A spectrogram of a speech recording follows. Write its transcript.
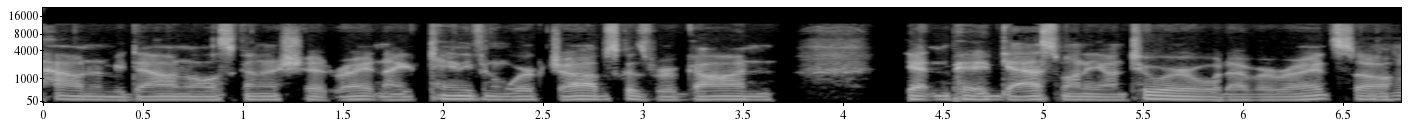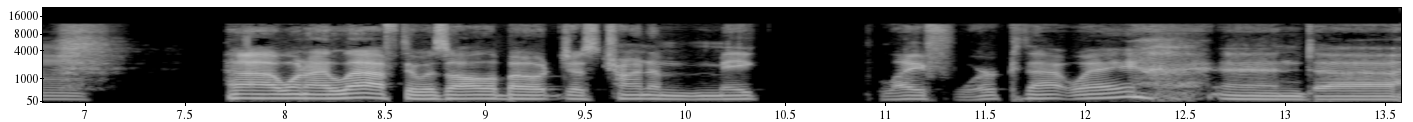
hounding me down, all this kind of shit, right? And I can't even work jobs because we're gone getting paid gas money on tour or whatever, right? So Mhm. uh, when I left, it was all about just trying to make life work that way, and uh,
